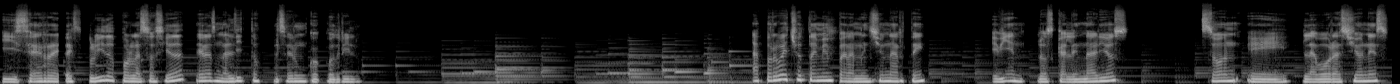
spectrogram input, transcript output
y ser excluido por la sociedad. Eras maldito al ser un cocodrilo. Aprovecho también para mencionarte que bien, los calendarios son eh, elaboraciones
